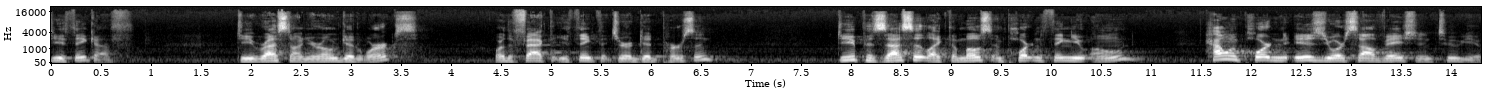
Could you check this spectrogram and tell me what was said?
do you think of? Do you rest on your own good works or the fact that you think that you're a good person? Do you possess it like the most important thing you own? How important is your salvation to you?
